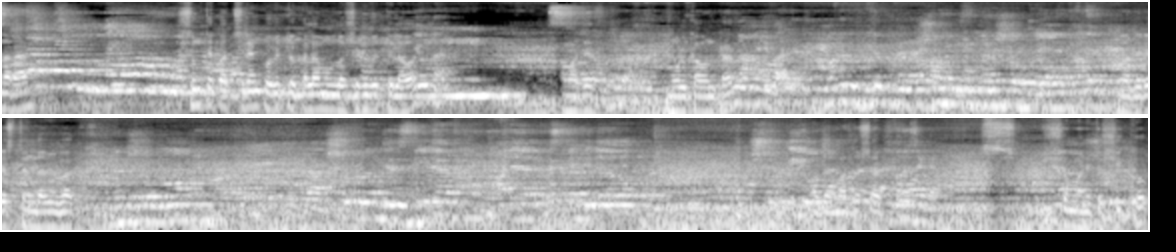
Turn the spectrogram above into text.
আপনারা শুনতে পাচ্ছিলেন পবিত্র কালামুল্লা শরীফের তেলাওয়াত, আমাদের মূল কাউন্টার আমাদের স্ট্যান্ডার বিভাগ। আমাদের মাদ্রাসার সম্মানিত শিক্ষক।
